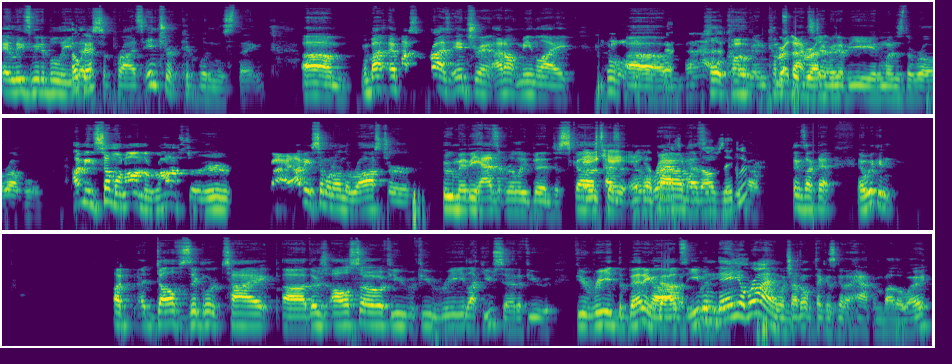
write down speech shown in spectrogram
it leads me to believe that a surprise entrant could win this thing. Um, and by, and by surprise entrant, I don't mean like um, Hulk Hogan comes Brother, back brother. to WWE and wins the Royal Rumble. I mean someone on the roster who, right, I mean someone on the roster who maybe hasn't really been discussed, hasn't AKA been around, hasn't, Dolph Ziggler? you know, things like that, and we can a, a Dolph Ziggler type. Uh, there's also if you if you read like you said if you if you read the betting God, odds, even please. Daniel Bryan, which I don't think is going to happen by the way.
